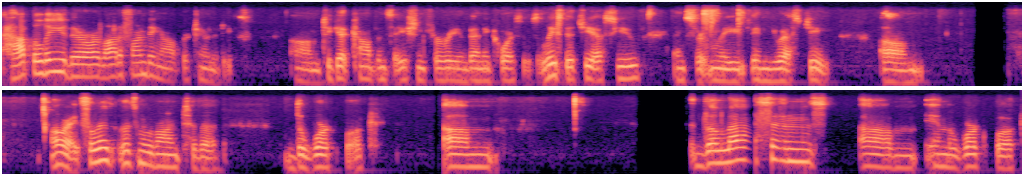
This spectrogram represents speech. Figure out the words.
Happily, there are a lot of funding opportunities um, to get compensation for reinventing courses, at least at GSU and certainly in USG. Um, all right, so let's, let's move on to the, the workbook. Um, the lessons um, in the workbook,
